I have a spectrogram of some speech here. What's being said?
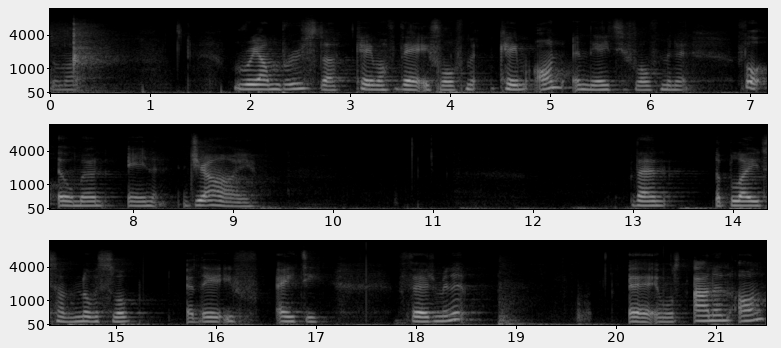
done that. Ryan Brewster came off the 84th came on in the 84th minute for Ilman in Jai. Then the Blades had another sub at the 83rd minute. Uh, it was Annan on,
